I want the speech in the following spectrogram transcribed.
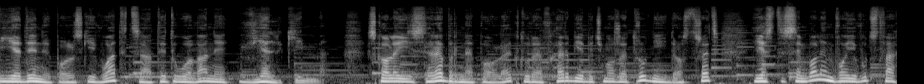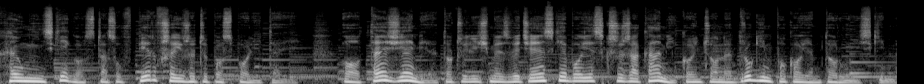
jedyny polski władca tytułowany Wielkim. Z kolei srebrne pole, które w herbie być może trudniej dostrzec, jest symbolem województwa chełmińskiego z czasów I Rzeczypospolitej. O te ziemię toczyliśmy zwycięskie boje z krzyżakami kończone drugim pokojem toruńskim.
